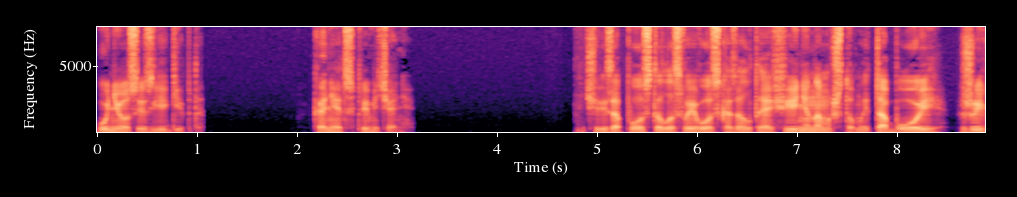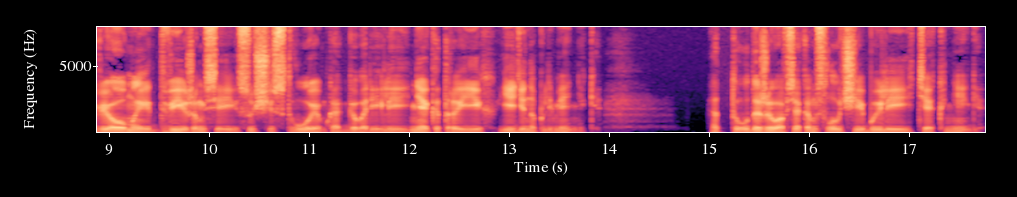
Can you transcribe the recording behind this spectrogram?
унес из Египта. Конец примечания. Через апостола своего сказал ты Афининам, что мы тобой живем и движемся и существуем, как говорили некоторые их единоплеменники. Оттуда же, во всяком случае, были и те книги.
